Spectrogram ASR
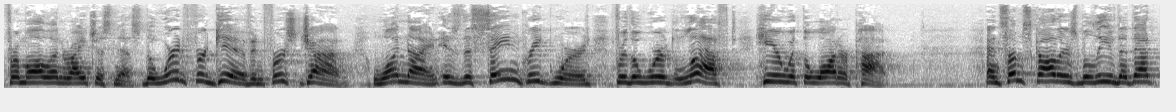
from all unrighteousness. The word forgive in 1 John 1 9 is the same Greek word for the word left here with the water pot. And some scholars believe that that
